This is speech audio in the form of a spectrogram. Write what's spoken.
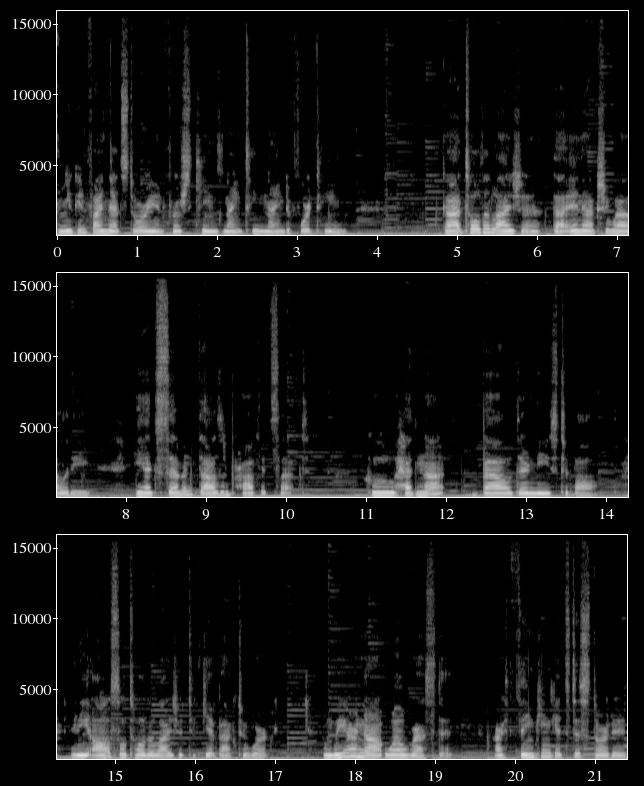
And you can find that story in 1 Kings 19 9 to 14. God told Elijah that in actuality, he had 7,000 prophets left who had not bowed their knees to Baal. And he also told Elijah to get back to work. When we are not well rested, our thinking gets distorted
